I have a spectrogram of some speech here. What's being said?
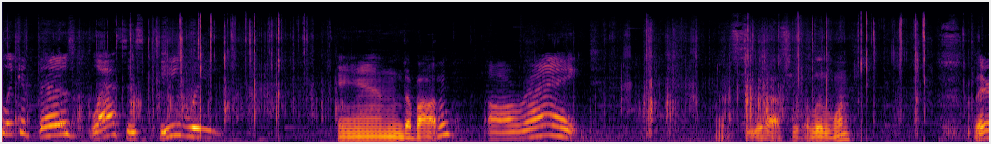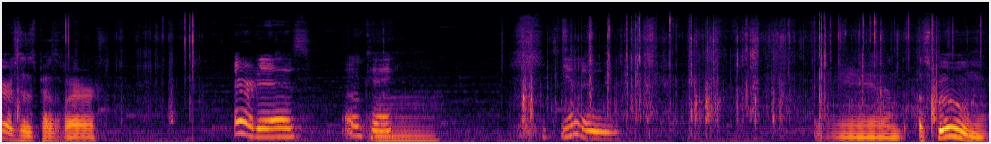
Look at those glasses, kiwi. and a bottle. All right. Let's see what else here. A little one. There's his pacifier. There it is. Okay. Uh, It's yellow. and a spoon.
